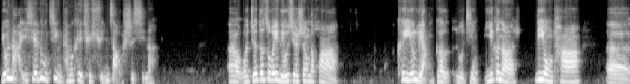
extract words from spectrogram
有哪一些路径他们可以去寻找实习呢？呃，我觉得作为留学生的话，可以有两个路径。一个呢，利用他呃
